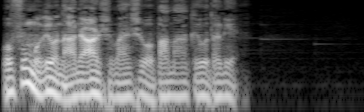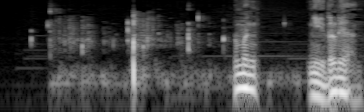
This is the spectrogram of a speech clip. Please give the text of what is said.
我父母给我拿这二十万，是我爸妈给我的脸。那么，你的脸呢？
